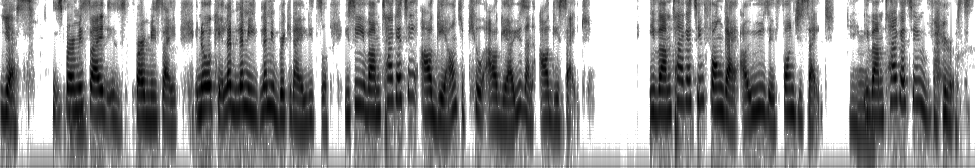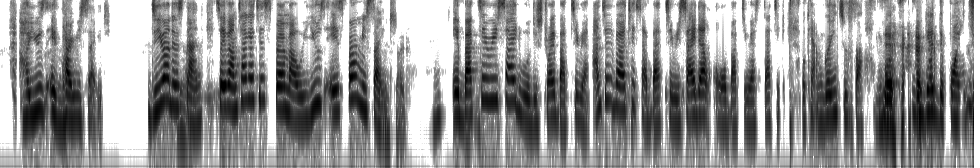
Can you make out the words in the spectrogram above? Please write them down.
Yes. Spermicide is spermicide. You know, okay, let, me let me let me break it down a little. You see, if I'm targeting algae, I want to kill algae, I'll use an algaecide. If I'm targeting fungi, I'll use a fungicide. Mm-hmm. If I'm targeting virus, I'll use a viricide. Do you understand? Yeah. So if I'm targeting sperm, I will use a spermicide. spermicide. A bactericide will destroy bacteria. Antibiotics are bactericidal or bacteriostatic. Okay, I'm going too far, but you get the point.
